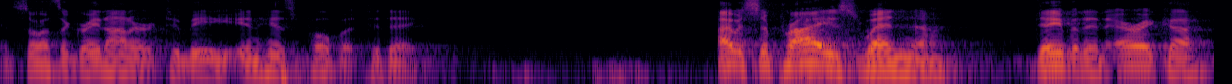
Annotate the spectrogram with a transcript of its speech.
And so it's a great honor to be in his pulpit today. I was surprised when uh, David and Erica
